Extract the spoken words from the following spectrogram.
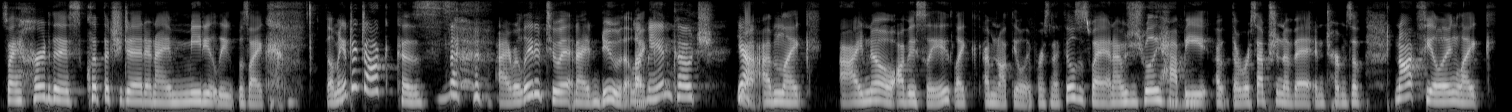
so I heard this clip that she did, and I immediately was like, filming a TikTok because I related to it and I knew that Let like me in, coach. Yeah, yeah, I'm like, I know obviously, like I'm not the only person that feels this way. And I was just really happy mm-hmm. at the reception of it in terms of not feeling like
